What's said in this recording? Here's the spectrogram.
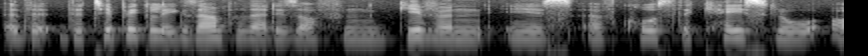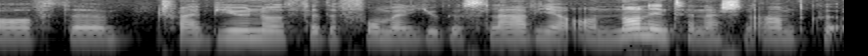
uh, the, the typical example that is often given is, of course, the case law of the Tribunal for the former Yugoslavia on non international armed co-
